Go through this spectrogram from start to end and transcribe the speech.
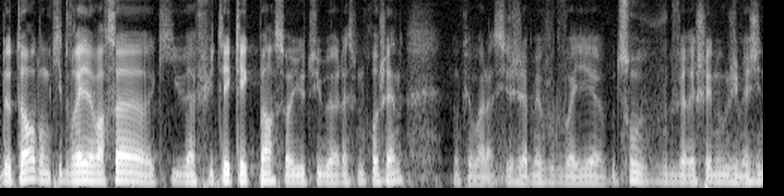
de Thor. Donc il devrait y avoir ça qui va fuiter quelque part sur YouTube la semaine prochaine. Donc voilà, si jamais vous le voyez, de toute façon vous le verrez chez nous j'imagine.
